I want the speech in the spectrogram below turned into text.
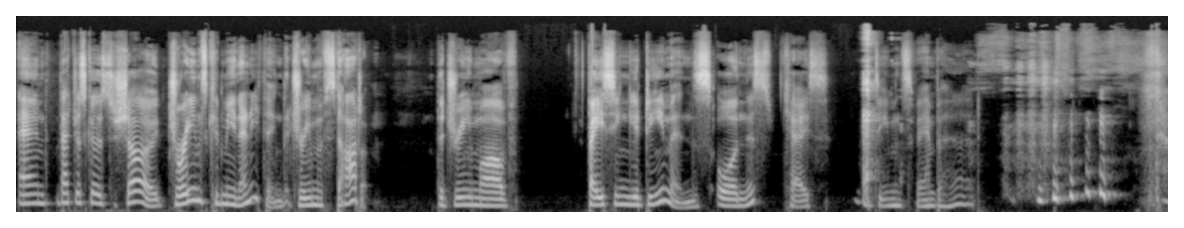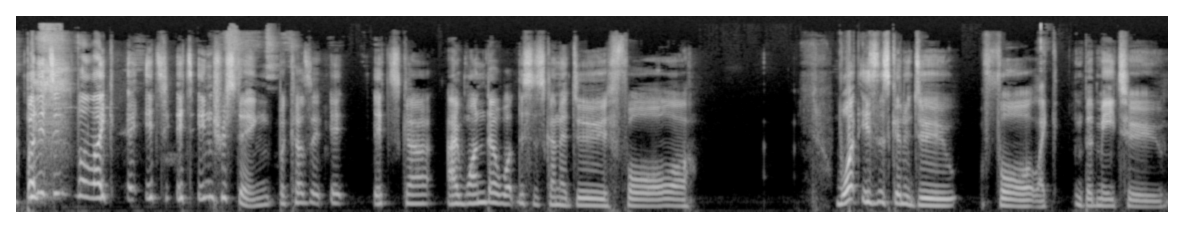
and that just goes to show dreams can mean anything. The dream of stardom, the dream of facing your demons, or in this case, demons of Amber Heard but it's but like it's it's interesting because it it it's going I wonder what this is going to do for what is this going to do for like the me too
